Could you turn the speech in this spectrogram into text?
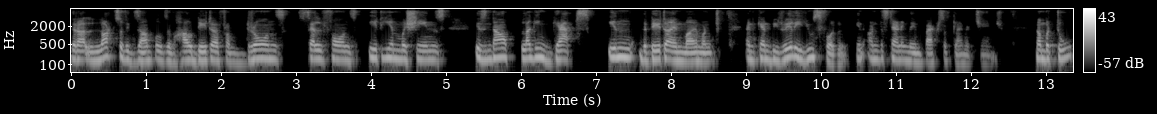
There are lots of examples of how data from drones, cell phones, ATM machines, is now plugging gaps in the data environment and can be really useful in understanding the impacts of climate change. Number two,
